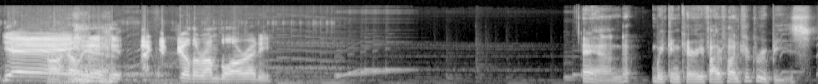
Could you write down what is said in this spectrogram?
Yay! Oh, hell yeah. I can feel the rumble already. And we can carry 500 rupees.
